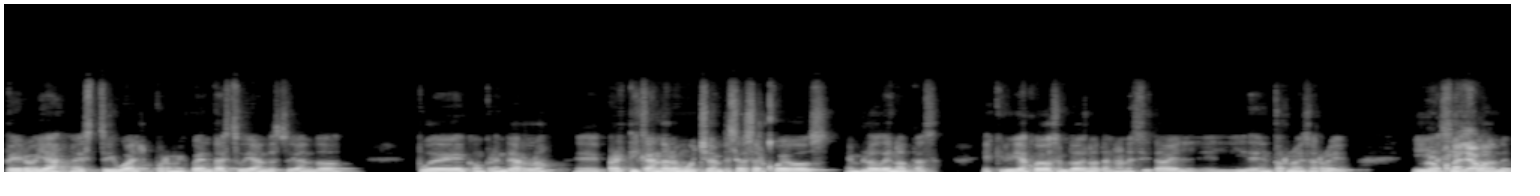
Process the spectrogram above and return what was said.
Pero ya, esto igual, por mi cuenta, estudiando, estudiando, pude comprenderlo, eh, practicándolo mucho, empecé a hacer juegos en blog de notas, escribía juegos en blog de notas, no necesitaba el, el entorno de desarrollo, y así para Java. Donde,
